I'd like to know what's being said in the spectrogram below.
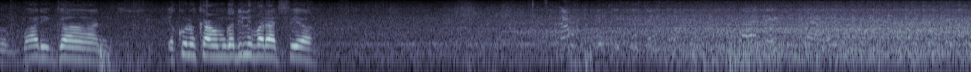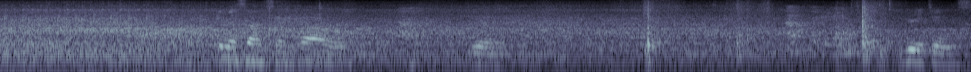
Everybody gone. You couldn't come, I'm gonna deliver that for you. Innocence and power. Yeah. Greetings.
